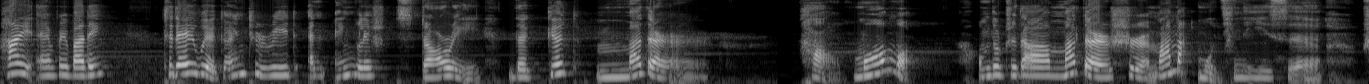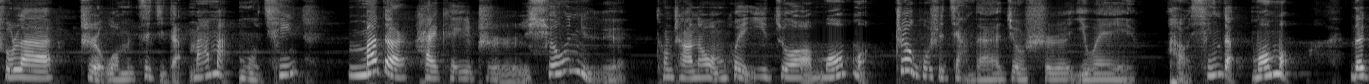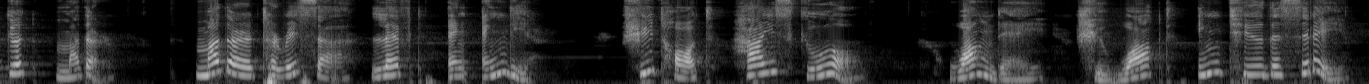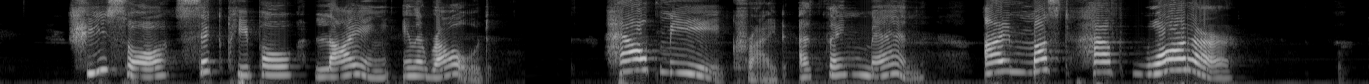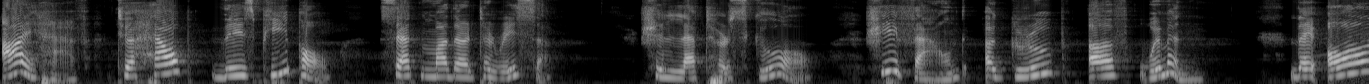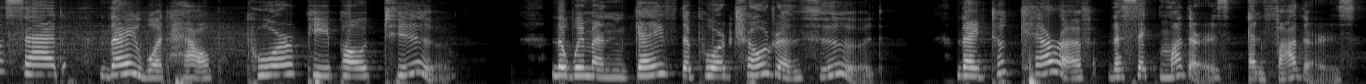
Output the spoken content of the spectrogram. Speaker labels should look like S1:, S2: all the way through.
S1: Hi, everybody. Today we're going to read an English story, The Good Mother. 好嬷嬷。我们都知道，mother 是妈妈、母亲的意思。除了指我们自己的妈妈、母亲，mother 还可以指修女。通常呢，我们会译作嬷嬷。这个故事讲的就是一位好心的嬷嬷，The Good Mother。 Mother Teresa lived in India. She taught high school. One day, she walked into the city. She saw sick people lying in the road. Help me! cried a thin man. I must have water. I have to help these people, said Mother Teresa. She left her school. She found a group of women. They all said they would help poor people too. The women gave the poor children food. They took care of the sick mothers and fathers.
